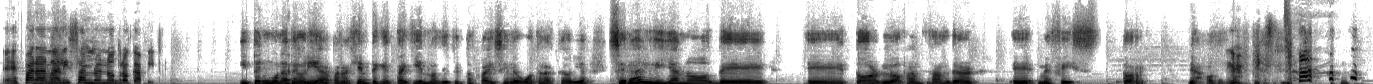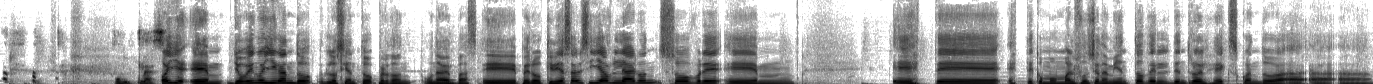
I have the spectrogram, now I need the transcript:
es para analizarlo en otro capítulo. Y tengo una teoría para la gente que está aquí en los distintos países y les gustan las teorías. ¿Será el villano de eh, Thor, Love and Thunder, eh, Mephistor? Ya, ok. Un clásico. Oye, em, yo vengo llegando, lo siento, perdón, una vez más, eh, pero quería saber si ya hablaron sobre em, este este como mal funcionamiento del, dentro del Hex cuando a, a, a-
